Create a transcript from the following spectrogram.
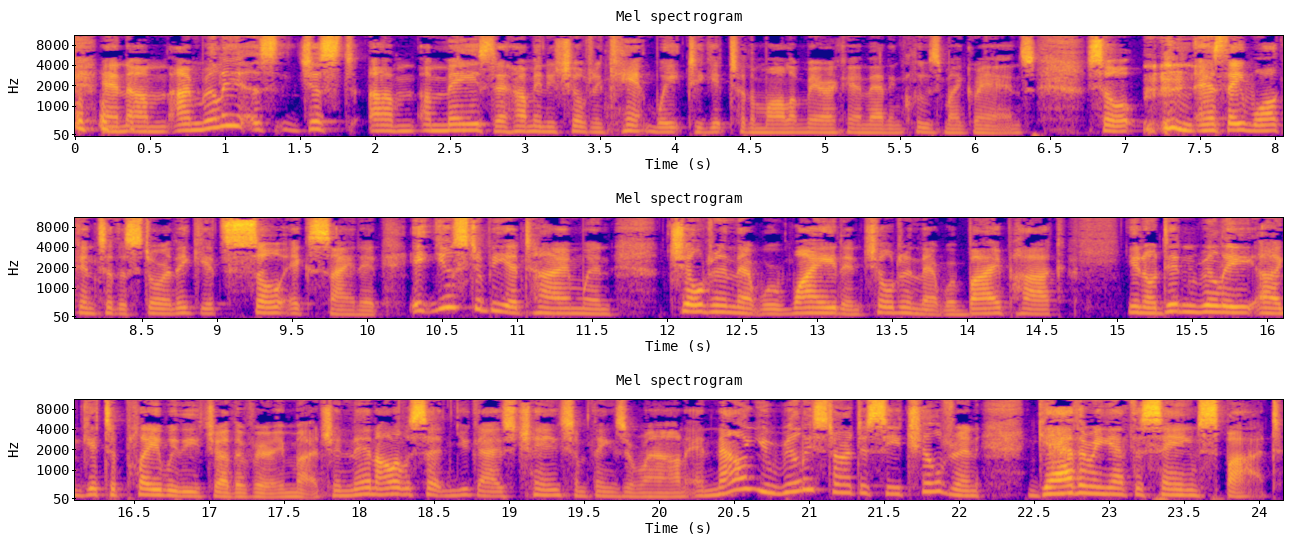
and um, I'm really just um, amazed at how many children can't wait to get to the Mall of America, and that includes my grands. So as they walk into the store, they get so excited. It used to be a time when children that were white and children that were BIPOC you know, didn't really uh, get to play with each other very much. And then all of a sudden, you guys changed some things around, and now you really start to see children gathering at the same spot,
